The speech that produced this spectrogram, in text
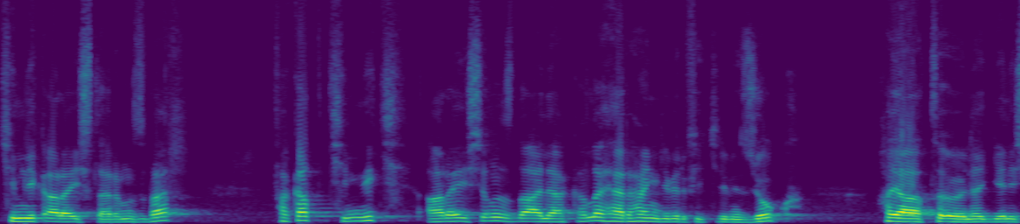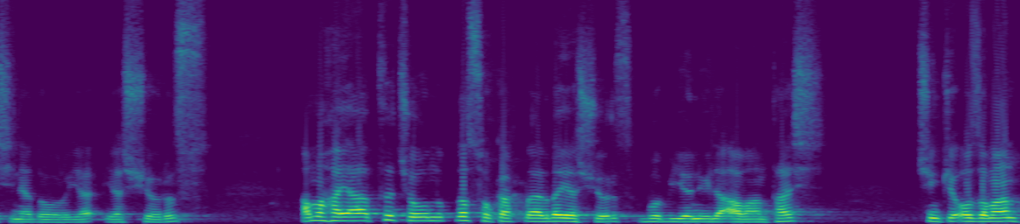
Kimlik arayışlarımız var. Fakat kimlik arayışımızla alakalı herhangi bir fikrimiz yok. Hayatı öyle gelişine doğru yaşıyoruz. Ama hayatı çoğunlukla sokaklarda yaşıyoruz. Bu bir yönüyle avantaj. Çünkü o zaman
